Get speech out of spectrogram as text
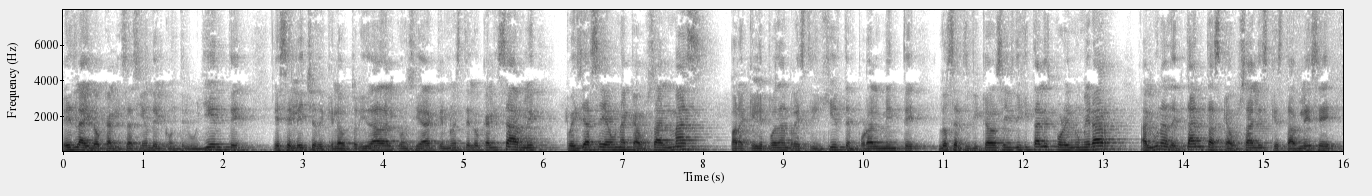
es la ilocalización del contribuyente, es el hecho de que la autoridad al considerar que no esté localizable, pues ya sea una causal más para que le puedan restringir temporalmente los certificados sellos digitales por enumerar alguna de tantas causales que establece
